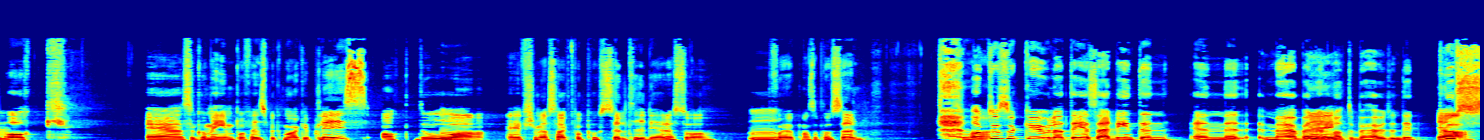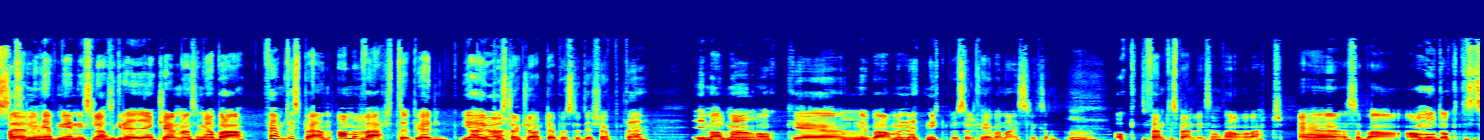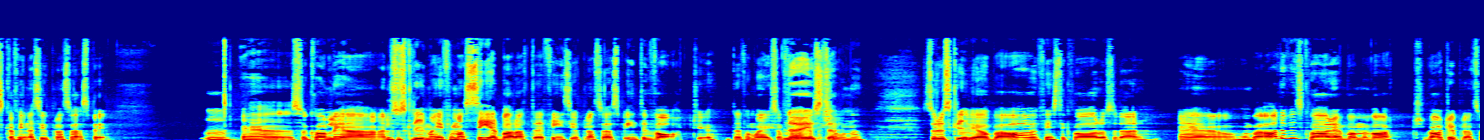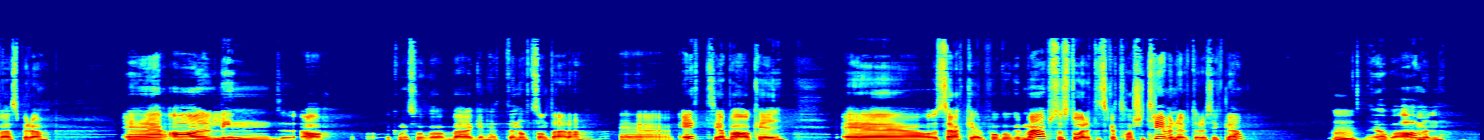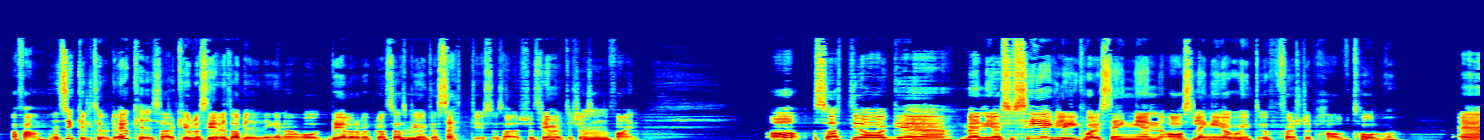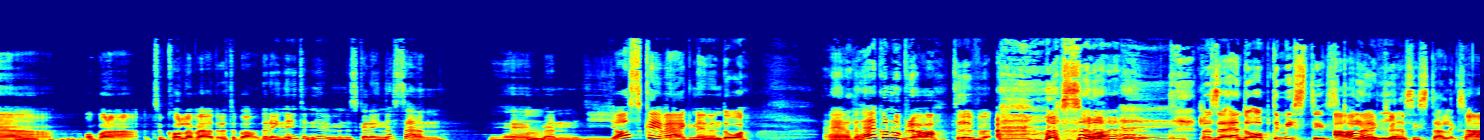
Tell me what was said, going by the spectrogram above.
Och eh, så kommer jag in på Facebook Marketplace och då, eftersom jag har sökt på pussel tidigare så får jag upp massa pussel. Så, Också så kul att det är så här, det är inte en, en möbel Nej. eller något du behöver utan det är ett ja, pussel. alltså det är en helt meningslös grej egentligen men som jag bara, 50 spänn, ja men värt typ. Jag, jag har ju Ja. pusslat klart det pusslet jag köpte i Malmö och eh, nu bara, men ett nytt pussel kan ju vara nice liksom. Och 50 spänn liksom, fan vad värt. Eh, Så bara, ja och det ska finnas i Upplands Väsby. Eh, så kollar jag, eller så skriver man ju för man ser bara att det finns i Upplands Väsby, inte vart ju. Där får man ju liksom Nej, fråga det. personen. Så då skriver jag och bara, finns det kvar och sådär. Eh, och hon bara, ja det finns kvar. Jag bara, men vart, vart i Upplands Väsby då? Eh, Ja, Lind, ja, jag kommer inte ihåg vad vägen hette, något sånt där. Eh, ett, jag bara okej. Eh, och söker på Google Maps så står det att det ska ta 23 minuter att cykla. Jag bara, ja men vad fan, en cykeltur, det är okej så här. Kul att se lite av omgivningarna och delar av Upplands Väsby jag inte har sett ju. Så, så här, 23 minuter känns ändå fine. Ja, så att jag, eh, men jag är så seg, ligger kvar i sängen aslänge, jag går inte upp förrän typ halv tolv. Eh, Och bara typ kolla vädret och bara, det regnar inte nu men det ska regna sen. Eh, Men jag ska iväg nu ändå. Eh, det här går nog bra, typ. så, Men så ändå optimistisk Ja, in i verkligen. det sista liksom.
